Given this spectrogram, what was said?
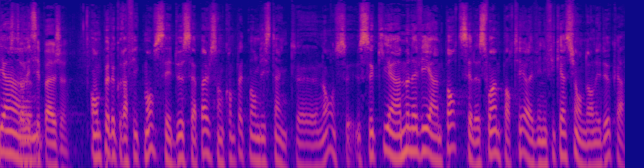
lien, dans les cépages. Empédographiquement, ces deux cépages sont complètement distincts. Euh, non, ce, ce qui, à mon avis, importe, c'est le soin porté à la vinification dans les deux cas.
